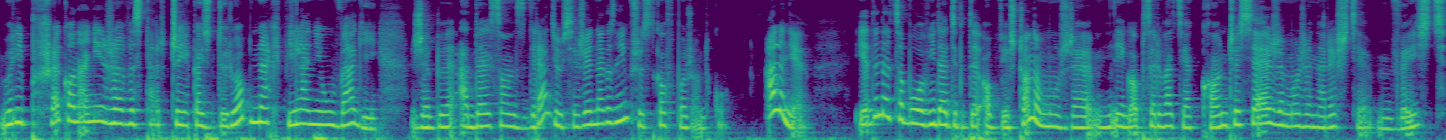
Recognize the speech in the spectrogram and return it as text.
byli przekonani, że wystarczy jakaś drobna chwila nieuwagi, żeby Adelson zdradził się, że jednak z nim wszystko w porządku. Ale nie. Jedyne co było widać, gdy obwieszczono mu, że jego obserwacja kończy się, że może nareszcie wyjść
